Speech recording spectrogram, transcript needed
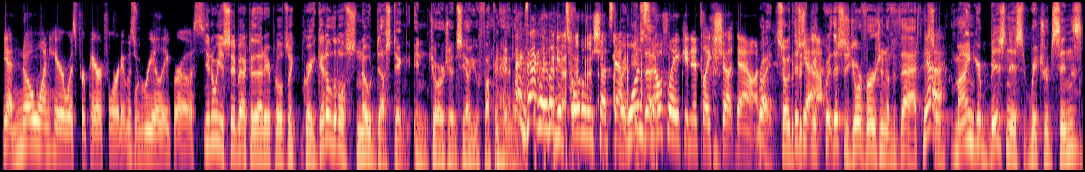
yeah, no one here was prepared for it. It was really gross. you know what you say back to that, April? It's like, great, get a little snow dusting in Georgia and see how you fucking handle it. Exactly. Like, it totally shuts down. Right, One that. snowflake and it's like shut down. Right. So this is the this is your version of that. Yeah. So mind your business, Richardsons.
